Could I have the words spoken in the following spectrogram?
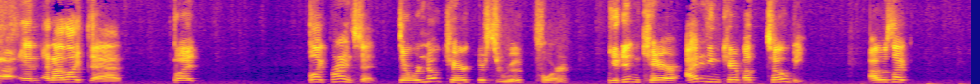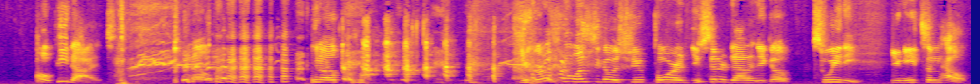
uh, and and I like that, but like Brian said, there were no characters to root for. You didn't care. I didn't even care about Toby. I was like, hope he dies. You know, you know. Your girlfriend wants to go shoot porn. You sit her down and you go, "Sweetie, you need some help.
